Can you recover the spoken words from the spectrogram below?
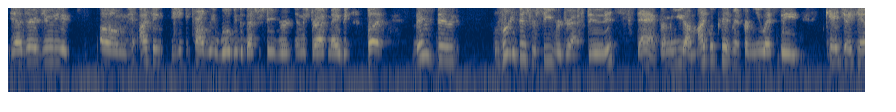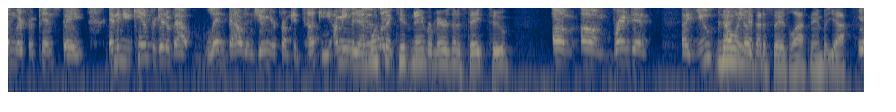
yeah, Jerry Jeudy. Um, I think he probably will be the best receiver in this draft, maybe. But there's dude. Look at this receiver draft, dude. It's stacked. I mean, you got Michael Pittman from USC, KJ Hamler from Penn State, and then you can't forget about Lynn Bowden Jr. from Kentucky. I mean, the Yeah, what's was, that kid's name from Arizona State too? um um Brandon uh. No I one knows that- how to say his last name, but yeah, Yeah.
